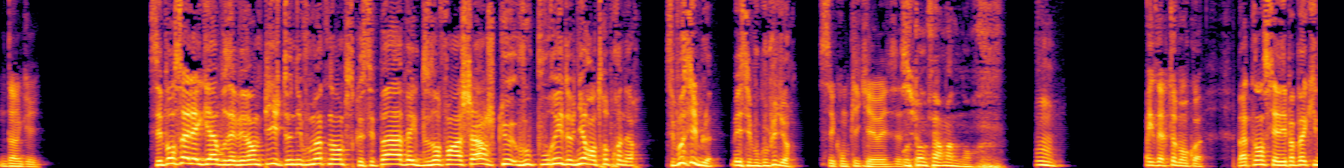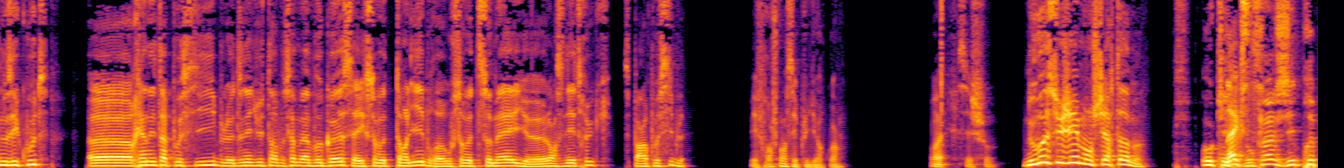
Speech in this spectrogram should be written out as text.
Dinguerie. C'est pour ça, les gars, vous avez 20 piges, donnez-vous maintenant, parce que c'est pas avec deux enfants à charge que vous pourrez devenir entrepreneur. C'est possible, mais c'est beaucoup plus dur. C'est compliqué, oui, c'est Autant sûr. le faire maintenant. Exactement quoi. Maintenant, s'il y a des papas qui nous écoutent, euh, rien n'est impossible. Donnez du temps à vos gosses avec sur votre temps libre ou sur votre sommeil, euh, lancer des trucs. C'est pas impossible. Mais franchement, c'est plus dur quoi. Ouais, c'est chaud. Nouveau sujet, mon cher Tom. Ok, Next. donc là, j'ai pré-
